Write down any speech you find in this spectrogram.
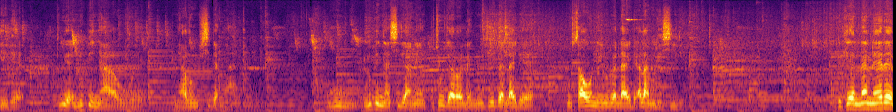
ရေးတဲ့သူ့ရဲ့အမှုပညာကိုပဲအများဆုံးရှိတယ်များတယ် အခုလူပညာရှိတာနဲ့တချို့ကြတော့လည်းငွေကြေးပဲလိုက်တယ်ခုစာအုပ်နေပဲလိုက်တယ်အဲ့လိုမျိုးတွေရှိတယ်တကယ်နဲ့နဲ့တဲ့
